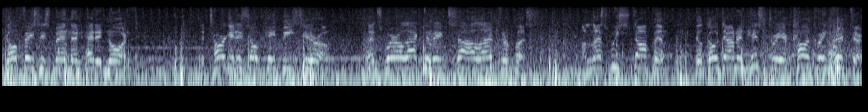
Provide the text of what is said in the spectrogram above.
Skullface's men then headed north. The target is OKB-0. That's where he'll activate Sahelanthropus. Unless we stop him, he'll go down in history a conquering victor.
